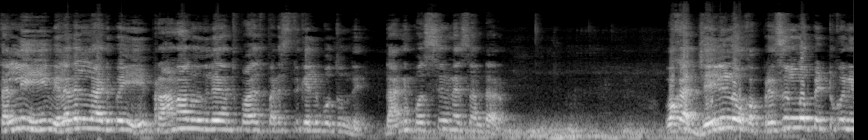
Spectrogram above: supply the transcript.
తల్లి విలవిల్లాడిపోయి ప్రాణాలు వదిలేంత పరిస్థితికి వెళ్ళిపోతుంది. దాన్ని పొసెసివ్నెస్ అంటారు. ఒక జైలులో ఒక ప్రిజన్లో పెట్టుకొని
